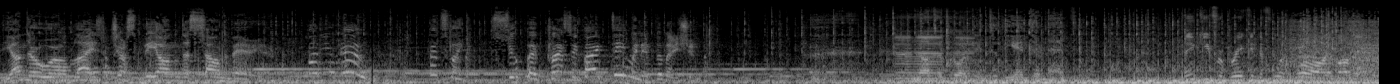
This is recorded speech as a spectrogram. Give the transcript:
The underworld lies just beyond the sound barrier. How do you know? That's like super classified demon information. Not uh, according to the internet. Thank you for breaking the fourth wall. I love it.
